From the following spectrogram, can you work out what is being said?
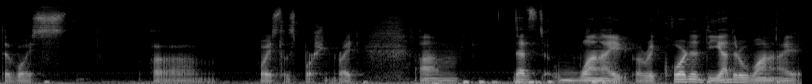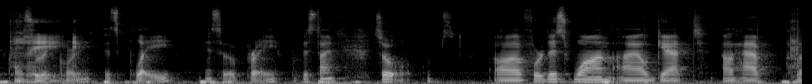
the voice um, voiceless portion right? Um, that's one I recorded. The other one I also play. recorded. It's play instead of pray this time. So oops, uh, for this one I'll get I'll have p,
